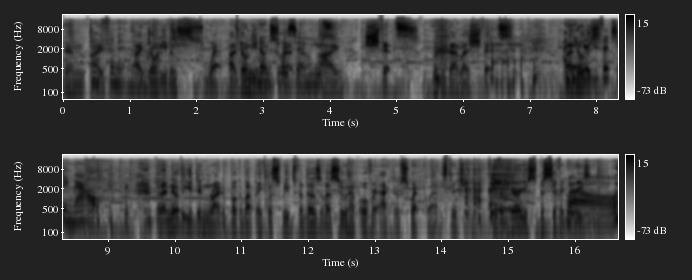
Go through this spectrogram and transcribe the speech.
and Definitely I I don't even sweat. I don't You even don't sweat. glisten, no, you s- I schwitz really bad. I schwitz. I But I think know you're that you- switching now. But I know that you didn't write a book about bakeless sweets for those of us who have overactive sweat glands, did you? You had a very specific reason. well,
